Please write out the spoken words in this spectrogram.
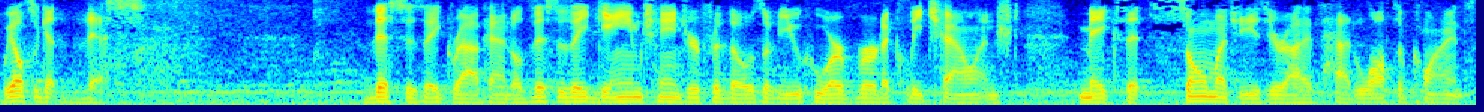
We also get this this is a grab handle. This is a game changer for those of you who are vertically challenged. Makes it so much easier. I've had lots of clients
